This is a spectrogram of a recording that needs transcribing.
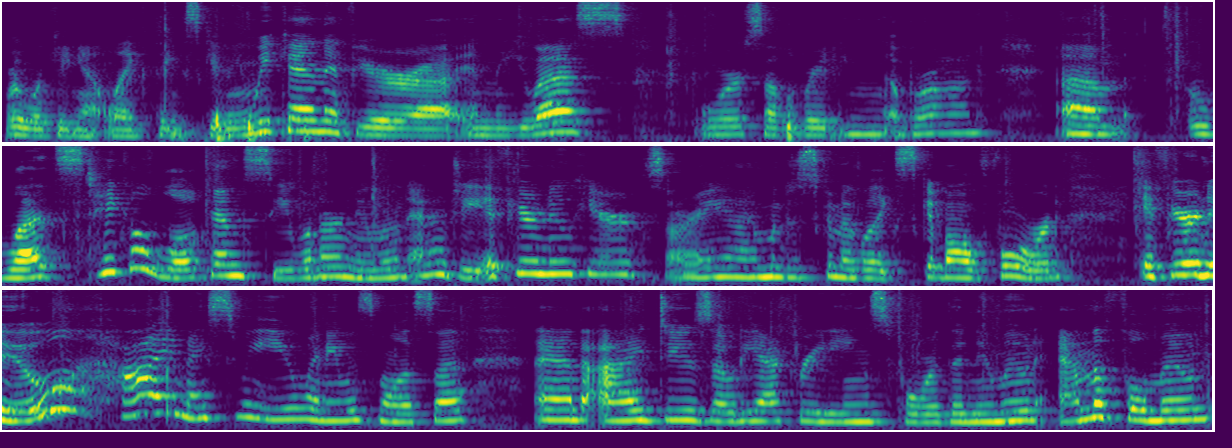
We're looking at like Thanksgiving weekend if you're uh, in the US or celebrating abroad. Um, let's take a look and see what our new moon energy. If you're new here, sorry, I'm just to like skip all forward. If you're new, hi, nice to meet you. My name is Melissa, and I do zodiac readings for the new moon and the full moon.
